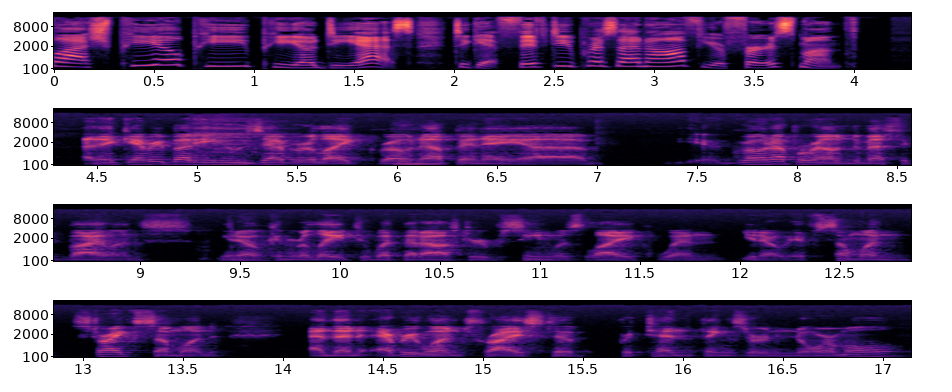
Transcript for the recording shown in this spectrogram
p-o-p-p-o-d-s to get 50% off your first month. I think everybody who's ever like grown up in a uh, grown up around domestic violence, you know, can relate to what that Oscar scene was like when you know if someone strikes someone and then everyone tries to pretend things are normal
